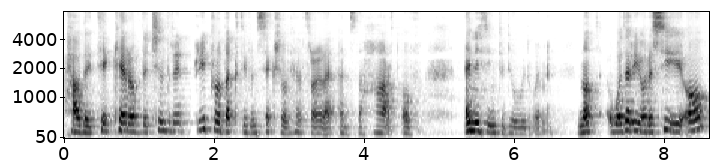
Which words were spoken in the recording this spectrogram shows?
how they take care of the children. Reproductive and sexual health are at, at the heart of anything to do with women. Not whether you're a CEO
